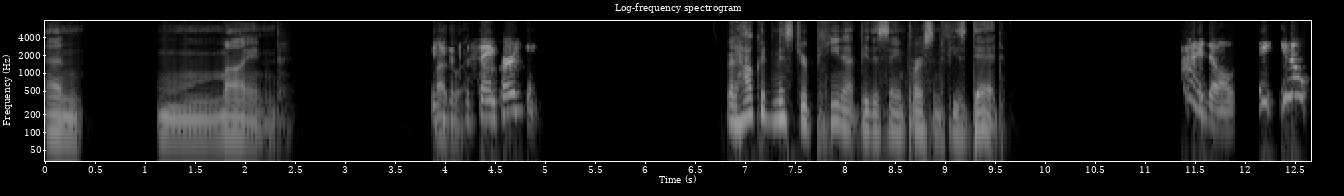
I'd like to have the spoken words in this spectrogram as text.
and mind. Because the it's way. the same person. But how could Mr. Peanut be the same person if he's dead? I don't. You know,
